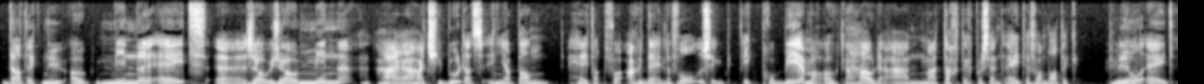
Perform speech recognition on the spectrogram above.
dat ik nu ook minder eet. Eh, sowieso minder. Hara Hachibu, dat is in Japan heet dat voor acht delen vol. Dus ik, ik probeer me ook te houden aan maar 80% eten van wat ik wil eten.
